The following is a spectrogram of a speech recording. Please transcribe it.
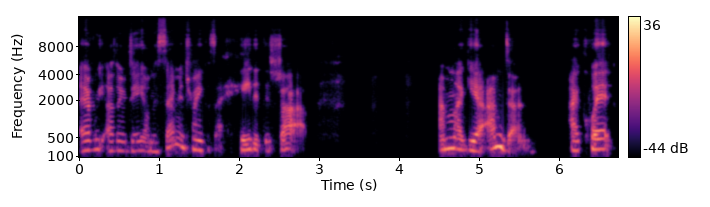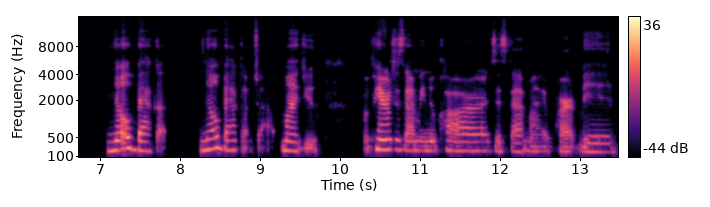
every other day on the seven train because I hated this job. I'm like, yeah, I'm done. I quit. No backup. No backup job. Mind you, my parents just got me new car, just got my apartment.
